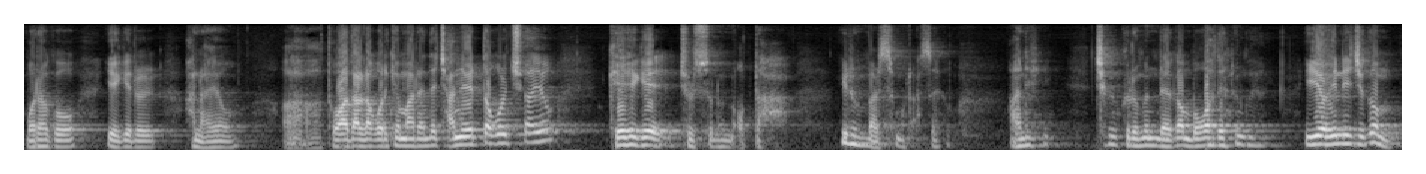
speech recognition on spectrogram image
뭐라고 얘기를 하나요? 아, 도와달라고 이렇게 말했는데 자녀의 떡을 취하여 개에게 줄 수는 없다. 이런 말씀을 하세요. 아니, 지금 그러면 내가 뭐가 되는 거예요? 이 여인이 지금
